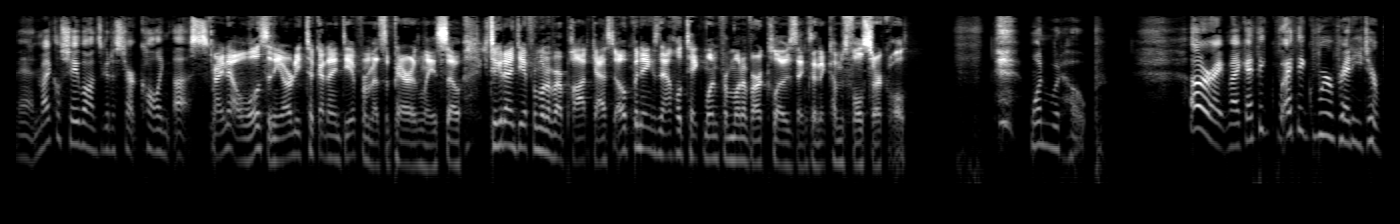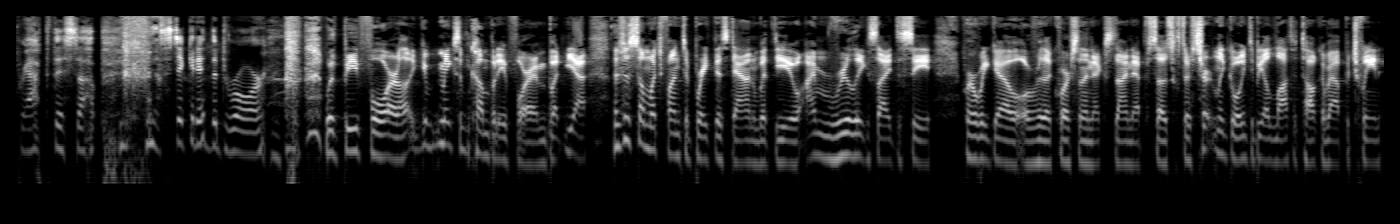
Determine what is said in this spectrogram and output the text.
Man, Michael Chabon's going to start calling us. I know. Well, listen, he already took an idea from us, apparently. So he took an idea from one of our podcast openings. Now he'll take one from one of our closings, and it comes full circle. one would hope. All right, Mike. I think I think we're ready to wrap this up and stick it in the drawer with B4. Like, make some company for him. But yeah, this is so much fun to break this down with you. I'm really excited to see where we go over the course of the next nine episodes because there's certainly going to be a lot to talk about between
